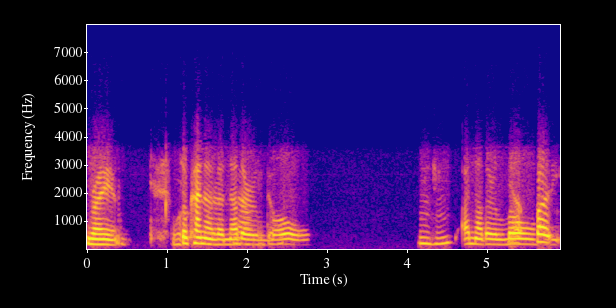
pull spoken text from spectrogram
Right. So kind of another low Mm-hmm. Another low yeah, but, the,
